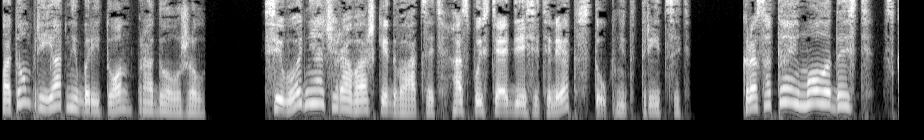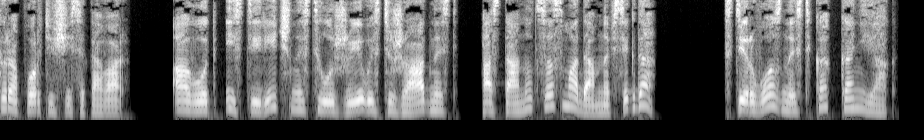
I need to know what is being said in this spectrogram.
потом приятный баритон продолжил. Сегодня очаровашке двадцать, а спустя десять лет стукнет тридцать. Красота и молодость — скоропортящийся товар. А вот истеричность, лживость, жадность останутся с мадам навсегда. Стервозность как коньяк.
